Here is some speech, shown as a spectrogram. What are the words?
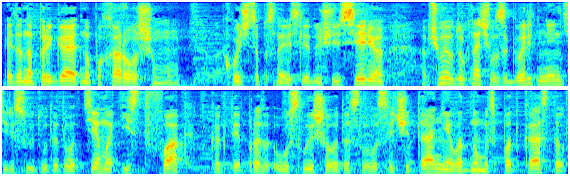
Это напрягает, но по-хорошему. Хочется посмотреть следующую серию. А почему я вдруг начал заговорить? Меня интересует вот эта вот тема истфак. Как-то я услышал это словосочетание в одном из подкастов.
